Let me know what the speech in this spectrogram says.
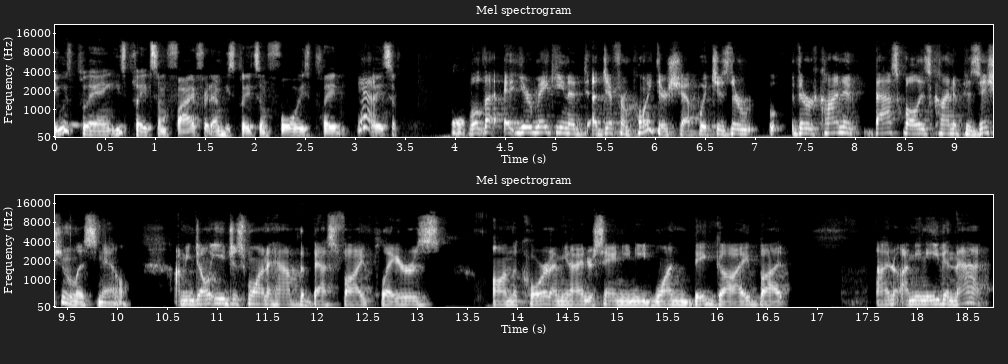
he was playing. He's played some five for them. He's played some four. He's played yeah. played some well, that, you're making a, a, different point there, Shep, which is they're they're kind of basketball is kind of positionless now. I mean, don't you just want to have the best five players on the court? I mean, I understand you need one big guy, but I, I mean, even that,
